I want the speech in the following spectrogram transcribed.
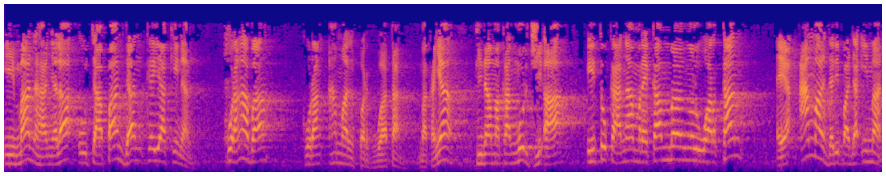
iman hanyalah ucapan dan keyakinan. Kurang apa? Kurang amal perbuatan. Makanya dinamakan murji'ah itu karena mereka mengeluarkan ya amal daripada iman.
